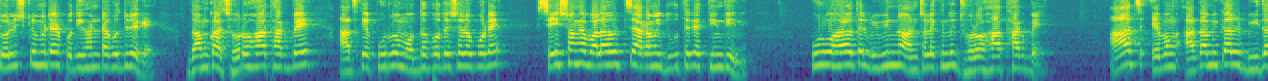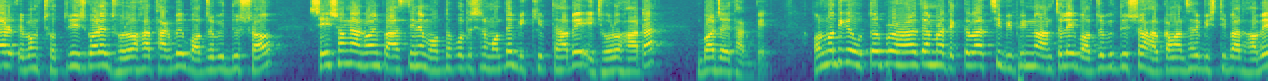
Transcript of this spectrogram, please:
চল্লিশ কিলোমিটার প্রতি ঘণ্টা গতিবেগে দমকা ঝোড়ো হওয়া থাকবে আজকে পূর্ব মধ্যপ্রদেশের ওপরে। সেই সঙ্গে বলা হচ্ছে আগামী দু থেকে তিন দিন পূর্ব ভারতের বিভিন্ন অঞ্চলে কিন্তু ঝোড়ো হাওয়া থাকবে। আজ এবং আগামীকাল বিদার এবং ছত্তিশগড়ে ঝোড়ো হাওয়া থাকবে বজ্রবিদ্যুৎ সহ। সেই সঙ্গে আগামী পাঁচ দিনে মধ্যপ্রদেশের মধ্যে বিক্ষিপ্ত হবে এই ঝোড়ো হাওয়াটা বজায় থাকবে। অন্যদিকে উত্তর পূর্ব ভারতে আমরা দেখতে পাচ্ছি বিভিন্ন অঞ্চলেই বজ্রবিদ্যুৎ সহ হালকা মাঝারি বৃষ্টিপাত হবে।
